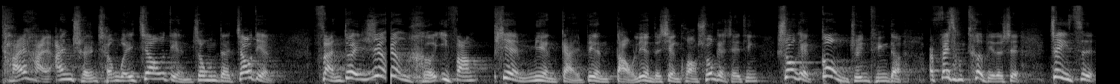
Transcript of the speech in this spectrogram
台海安全成为焦点中的焦点。反对任何一方片面改变岛链的现况，说给谁听？说给共军听的。而非常特别的是，这一次。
